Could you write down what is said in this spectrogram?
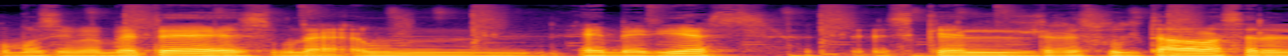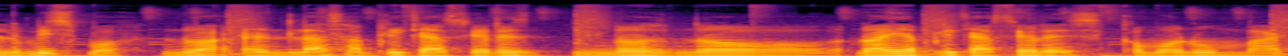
Como si me metes un M10, es que el resultado va a ser el mismo. En las aplicaciones no, no, no hay aplicaciones como en un Mac.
